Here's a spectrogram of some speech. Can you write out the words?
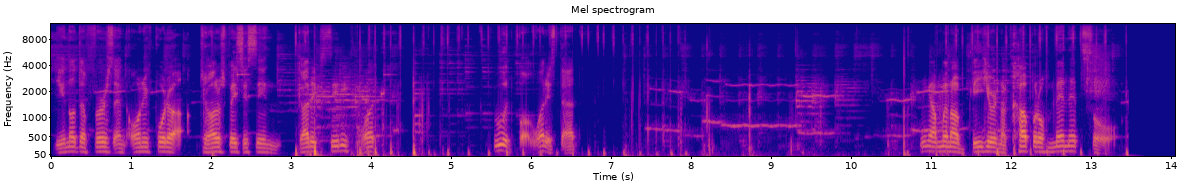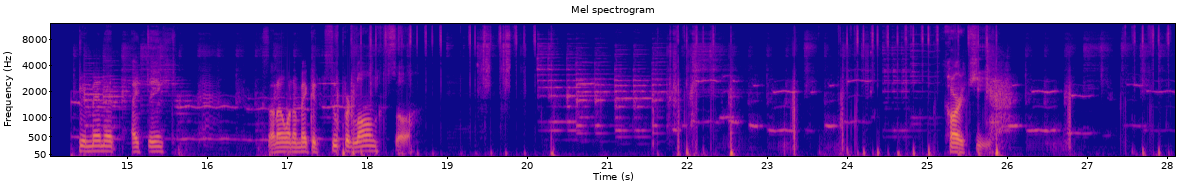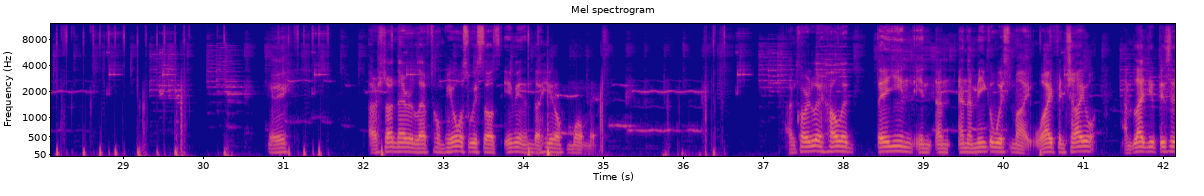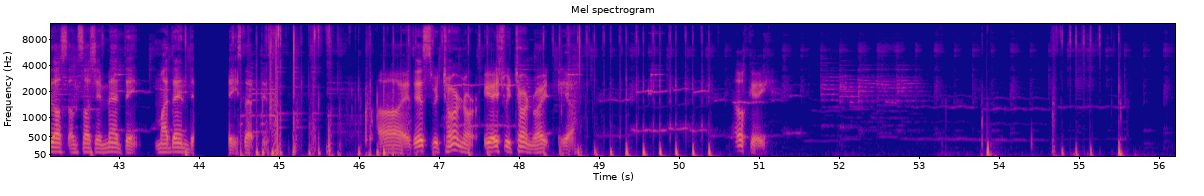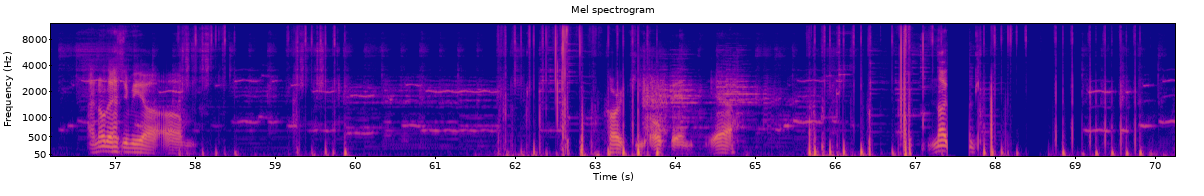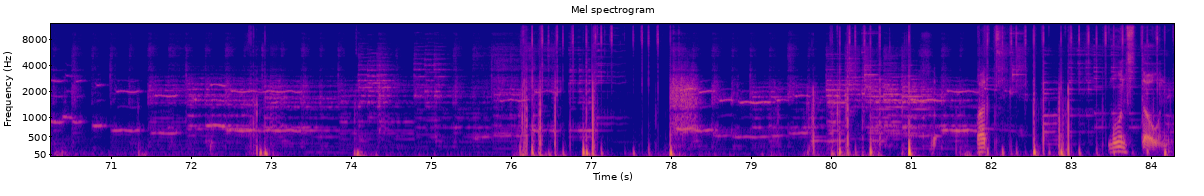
Do you know the first and only portal to outer space is in Garrick City? What? Football. What is that? I think I'm gonna be here in a couple of minutes, so three minutes, I think. So I don't want to make it super long, so. Card key. Okay. Our son never left home. He always with us, even in the heat of moment. I'm currently holidaying in an, an amigo with my wife and child. I'm glad you visited us on such a mad day. Madden day. Step this. Uh, it is return or yeah, it's return, right? Yeah. Okay. I know there has to be a um. Card key open. Yeah. Nug. Moonstone.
